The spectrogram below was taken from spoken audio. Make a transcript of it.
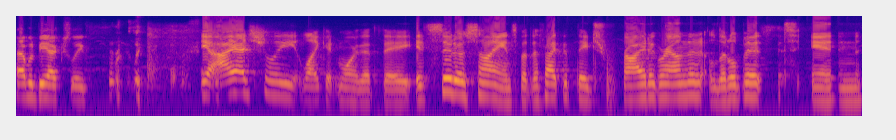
that would be actually really. Cool. Yeah, I actually like it more that they it's pseudoscience, but the fact that they try to ground it a little bit in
